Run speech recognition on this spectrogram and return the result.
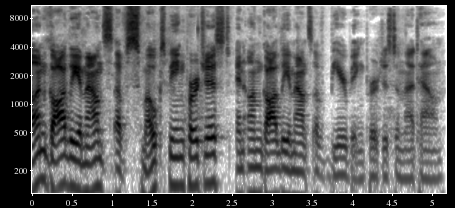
ungodly amounts of smokes being purchased and ungodly amounts of beer being purchased in that town.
